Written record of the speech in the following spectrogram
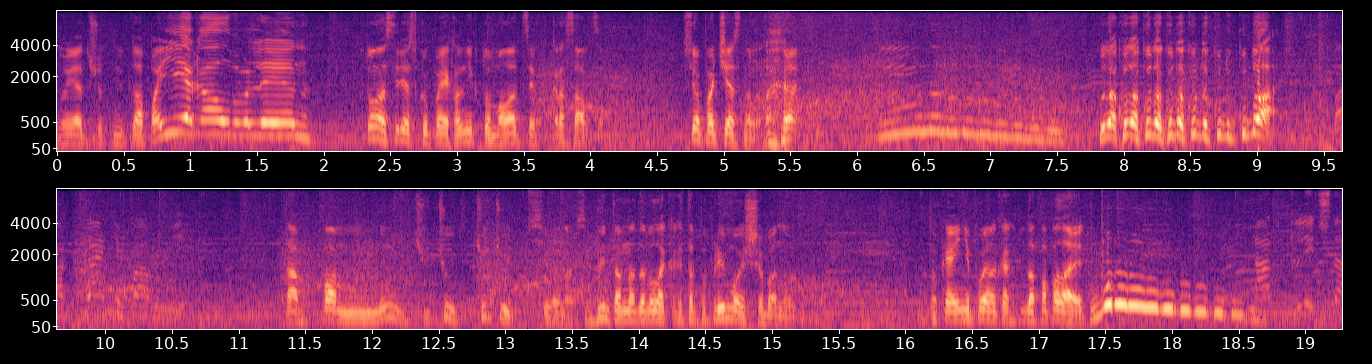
Но я что-то не туда поехал, блин. Кто на срезку поехал? Никто, молодцы, красавцы. Все по-честному. Куда, куда, куда, куда, куда, куда, куда? Там, пам, ну, чуть-чуть, чуть-чуть всего на все. Блин, там надо было как-то по прямой шибануть. Только я не понял, как туда попадают. Отлично!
